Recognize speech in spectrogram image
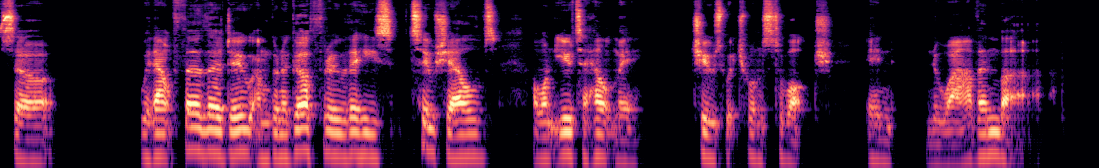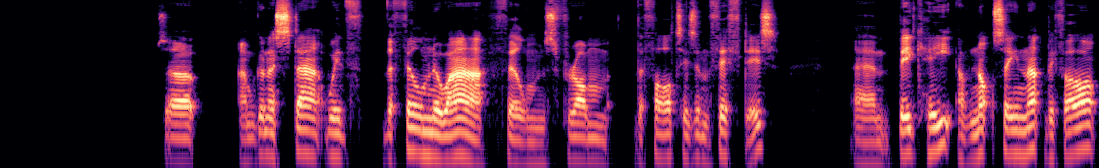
So without further ado, I'm going to go through these two shelves. I want you to help me choose which ones to watch in November. So I'm going to start with the film noir films from the 40s and 50s. Um, Big Heat, I've not seen that before.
